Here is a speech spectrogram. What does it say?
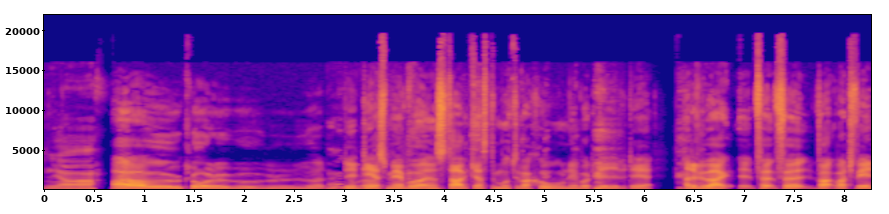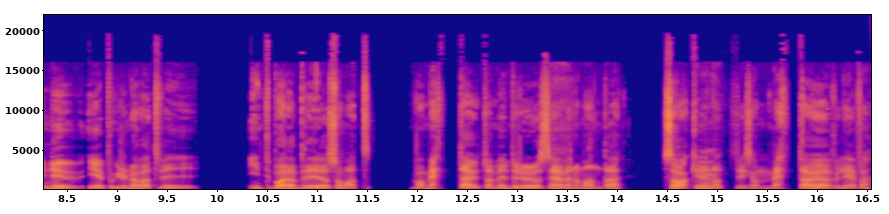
Ja, ja, ja, klar. det Det är bra. det som är vår starkaste motivation i vårt liv. Det hade vi bara, för, för va- vart vi är nu är på grund av att vi inte bara bryr oss om att vara mätta, utan vi bryr oss Mm. även om andra saker än Mm. att liksom mätta och överleva.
